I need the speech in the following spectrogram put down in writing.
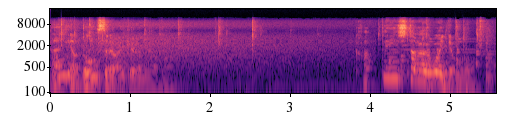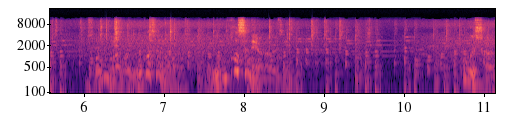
何をどうすればいけるんだよ勝手に下が動いてもそれでもなんか動かせんのかな。動かせねえよな別に漕ぐしかない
